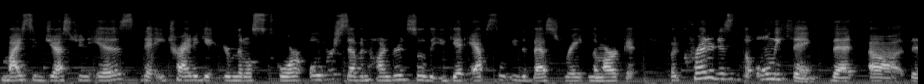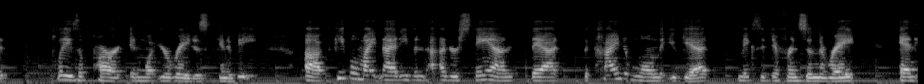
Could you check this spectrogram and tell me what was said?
My suggestion is that you try to get your middle score over 700 so that you get absolutely the best rate in the market. But credit isn't the only thing that uh, that plays a part in what your rate is going to be uh, people might not even understand that the kind of loan that you get makes a difference in the rate and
